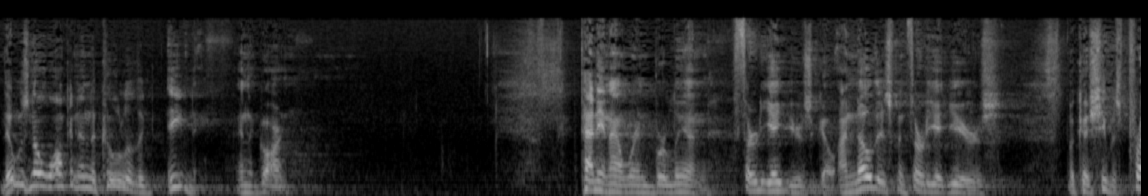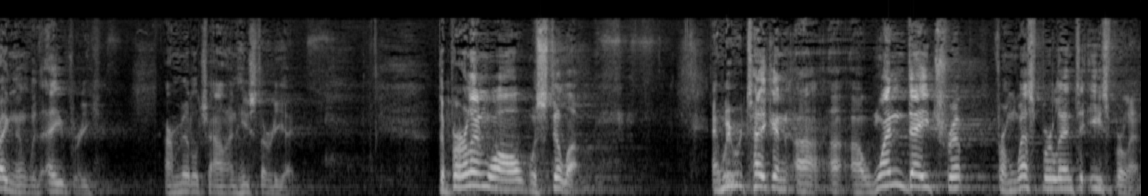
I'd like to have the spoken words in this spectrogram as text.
there was no walking in the cool of the evening in the garden. Patty and I were in Berlin 38 years ago. I know that it's been 38 years because she was pregnant with Avery, our middle child, and he's 38. The Berlin Wall was still up. And we were taking a, a, a one day trip from West Berlin to East Berlin.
